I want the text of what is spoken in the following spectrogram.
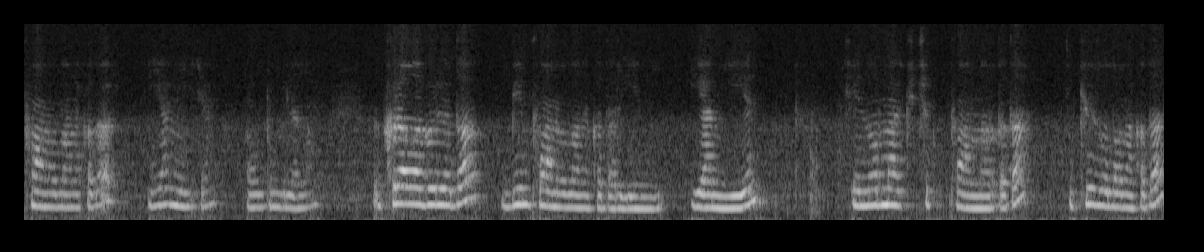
puan olana kadar yemeyeceğim. Oldum bile lan. Kral Agorio'da 1000 puan olana kadar yem, yem yiyin. Şey normal küçük puanlarda da 200 olana kadar.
